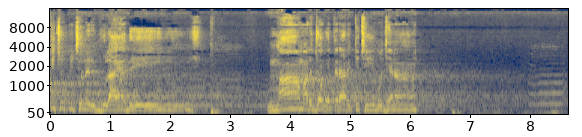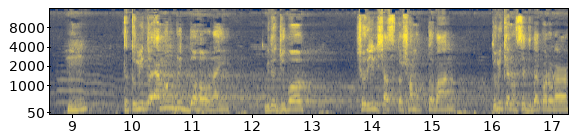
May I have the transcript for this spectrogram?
কিছু পিছনের ভুলাইয়া দেই। মা আমার জগতের আর কিছুই বোঝে না। হুম? তো তুমি তো এমন বৃদ্ধ হও নাই। তুমি তো যুবক, শরীর স্বাস্থ্য সামর্থ্যবান তুমি কেন সেজিদা করো না?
